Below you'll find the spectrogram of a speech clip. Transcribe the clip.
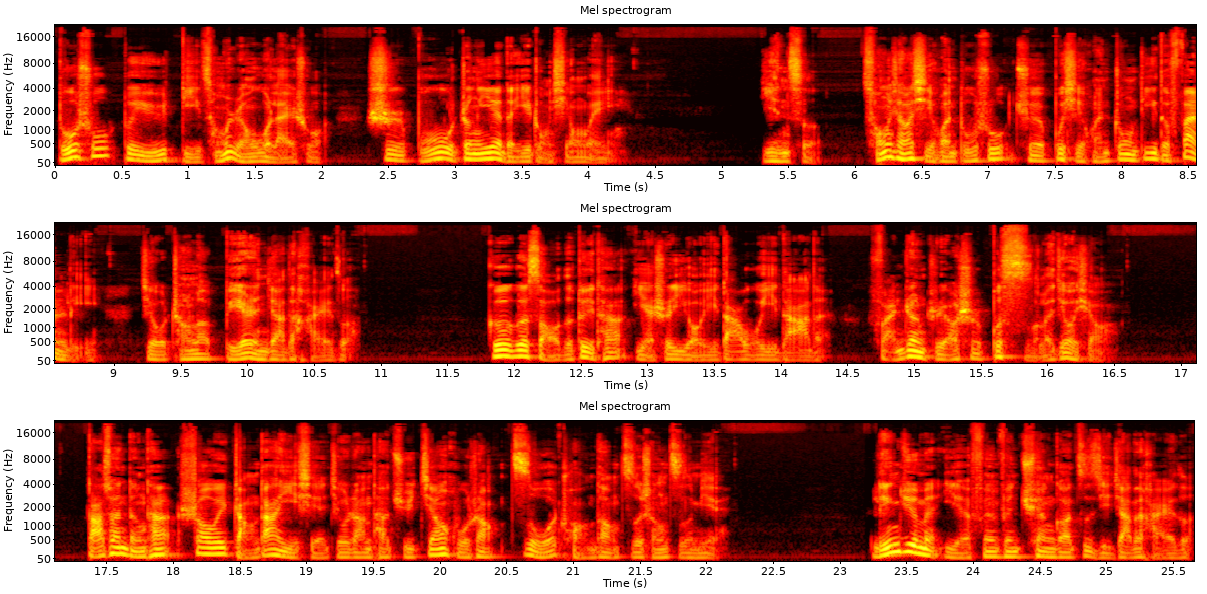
读书对于底层人物来说是不务正业的一种行为。因此，从小喜欢读书却不喜欢种地的范蠡。就成了别人家的孩子，哥哥嫂子对他也是有一搭无一搭的，反正只要是不死了就行。打算等他稍微长大一些，就让他去江湖上自我闯荡，自生自灭。邻居们也纷纷劝告自己家的孩子，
